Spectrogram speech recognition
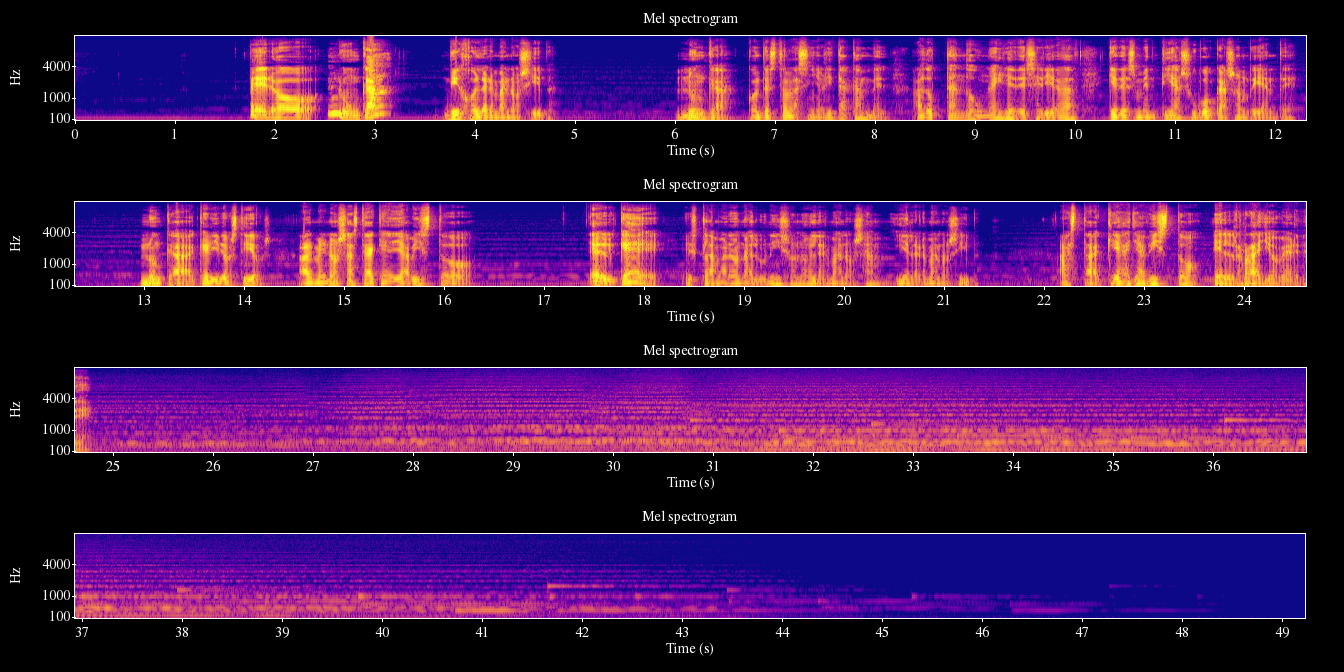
Pero. ¿Nunca? dijo el hermano Sib. Nunca, contestó la señorita Campbell, adoptando un aire de seriedad que desmentía su boca sonriente. Nunca, queridos tíos, al menos hasta que haya visto. ¿El qué? exclamaron al unísono el hermano Sam y el hermano Sib. Hasta que haya visto el rayo verde.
